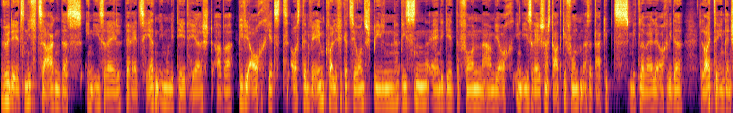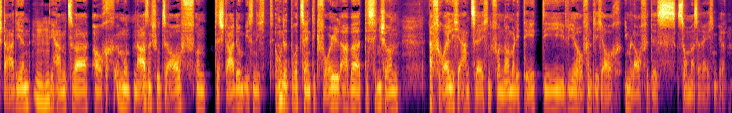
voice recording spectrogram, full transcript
würde jetzt nicht sagen, dass in Israel bereits Herdenimmunität herrscht, aber wie wir auch jetzt aus den WM-Qualifikationsspielen wissen, einige davon haben ja auch in Israel schon stattgefunden. Also da gibt's mittlerweile auch wieder Leute in den Stadien. Mhm. Die haben zwar auch Mund-Nasenschutz auf und das Stadion ist nicht hundertprozentig voll, aber das sind schon erfreuliche Anzeichen von Normalität, die wir hoffentlich auch im Laufe des Sommers erreichen werden.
